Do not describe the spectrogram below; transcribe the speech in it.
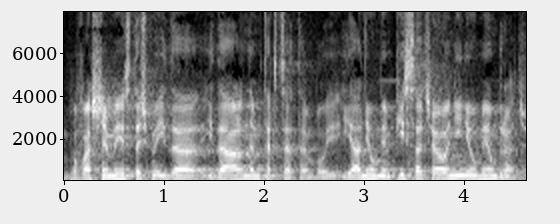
Bo właśnie my jesteśmy ide idealnym tercetem, bo ja nie umiem pisać, a oni nie umieją grać.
